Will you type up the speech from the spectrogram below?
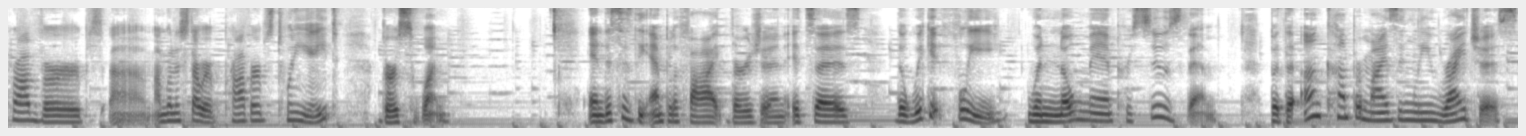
Proverbs. Um, I'm going to start with Proverbs 28, verse 1. And this is the amplified version. It says, The wicked flee when no man pursues them, but the uncompromisingly righteous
